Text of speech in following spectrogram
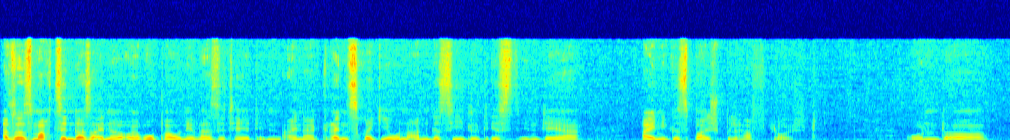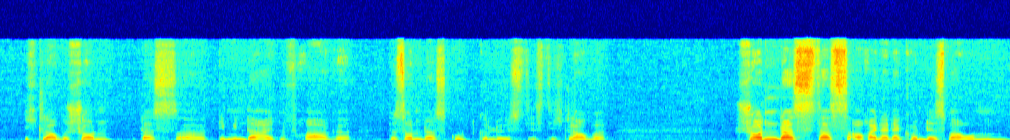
Also es macht Sinn, dass eine Europa-Universität in einer Grenzregion angesiedelt ist, in der einiges beispielhaft läuft. Und äh, ich glaube schon, dass äh, die Minderheitenfrage besonders gut gelöst ist. Ich glaube schon, dass das auch einer der Gründe ist, warum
